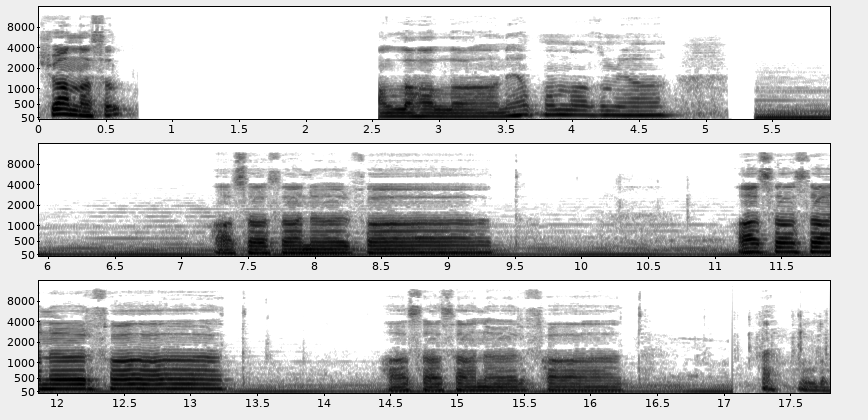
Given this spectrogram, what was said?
Şu an nasıl? Allah Allah. Ne yapmam lazım ya? Asasan örfat Asasan örfat Asasan örfat Heh buldum.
